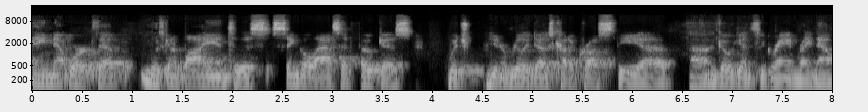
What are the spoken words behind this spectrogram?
a network that was going to buy into this single asset focus, which you know really does cut across the uh, uh, go against the grain right now?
